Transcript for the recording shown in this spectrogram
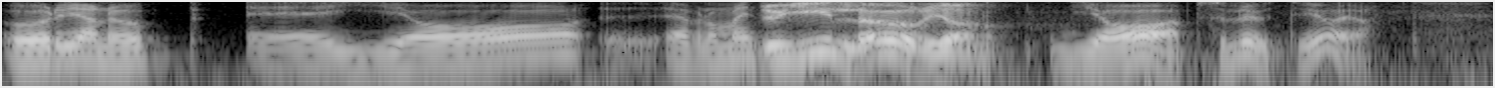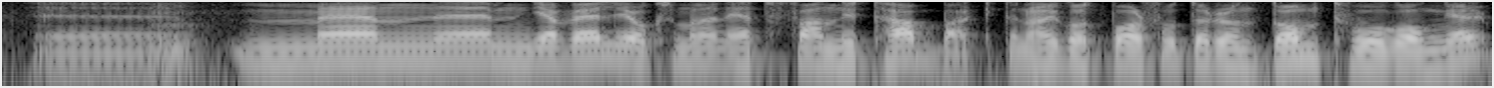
Örjan upp. Eh, ja, även om man inte... Du gillar Örjan? Ja, absolut. Det gör jag. Mm. Men eh, jag väljer också mellan ett Fanny Tabak. Den har ju gått barfota runt om två gånger.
